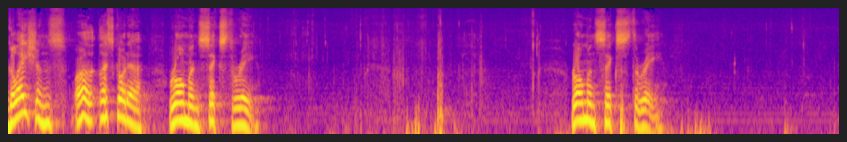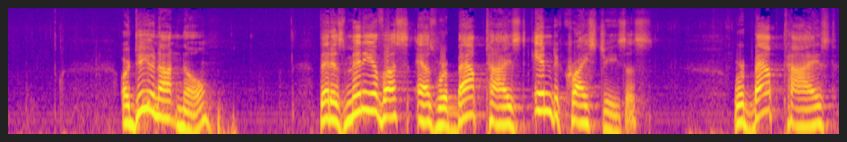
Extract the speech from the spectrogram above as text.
Galatians, well, let's go to Romans 6 3. Romans 6 3. Or do you not know that as many of us as were baptized into Christ Jesus were baptized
